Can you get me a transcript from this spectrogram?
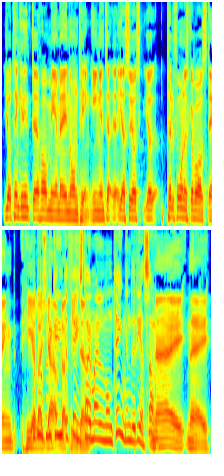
jag tänker inte ha med mig någonting. Ingen te- alltså jag, jag, telefonen ska vara avstängd hela Och då, så vi jävla kan inte tiden. facetima eller någonting under resan? Nej, nej.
